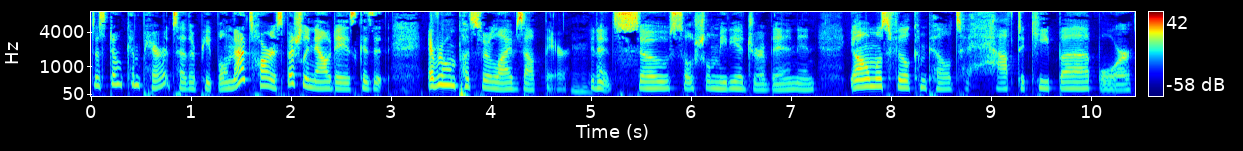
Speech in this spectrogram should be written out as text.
just don't compare it to other people. And that's hard, especially nowadays because it, everyone puts their lives out there Mm-hmm. and it's so social media driven and you almost feel compelled to have to keep up or,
